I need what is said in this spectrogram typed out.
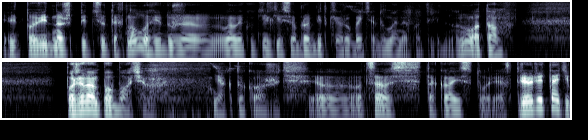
І відповідно ж під цю технологію дуже велику кількість обробітків робити, я думаю, не потрібно. Ну, а там поживемо, побачимо. як то кажуть. Е, Оце ось така історія. В пріоритеті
